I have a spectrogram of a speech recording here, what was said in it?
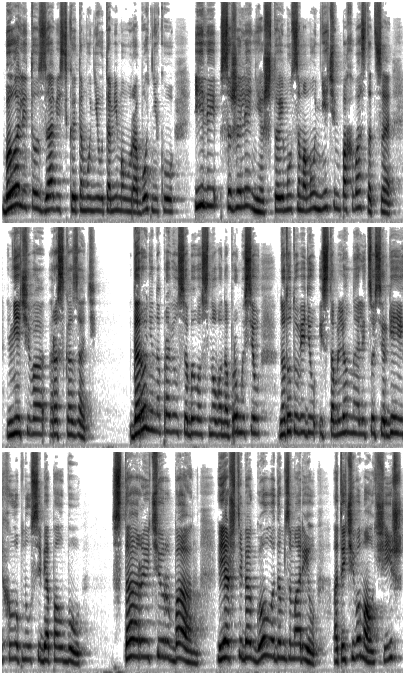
Была ли то зависть к этому неутомимому работнику или сожаление, что ему самому нечем похвастаться, нечего рассказать? Доронин направился было снова на промысел, но тот увидел истомленное лицо Сергея и хлопнул себя по лбу. «Старый чурбан, я ж тебя голодом заморил, а ты чего молчишь?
